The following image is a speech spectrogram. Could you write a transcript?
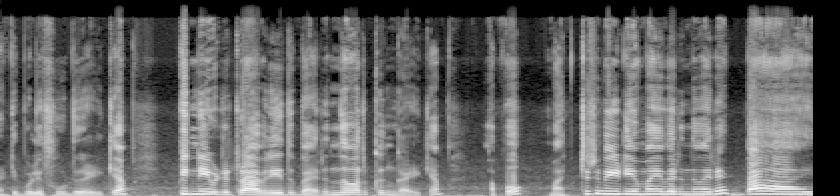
അടിപൊളി ഫുഡ് കഴിക്കാം. പിന്നെ ഇവിടെ ട്രാവൽ ചെയ്ത് വരുന്നവർക്കും കഴിക്കാം. അപ്പോൾ മറ്റൊരു വീഡിയോയുമായി വരുന്നവരെ ബായ്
